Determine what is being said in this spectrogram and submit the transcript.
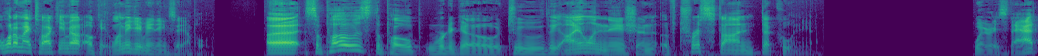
what am I talking about? Okay, let me give you an example. Uh, suppose the Pope were to go to the island nation of Tristan da Cunha. Where is that?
